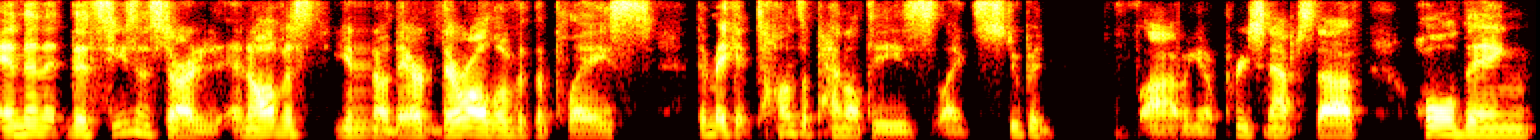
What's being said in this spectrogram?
and then the season started, and all of us, you know, they're they're all over the place. They're making tons of penalties, like stupid, uh, you know, pre-snap stuff, holding,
